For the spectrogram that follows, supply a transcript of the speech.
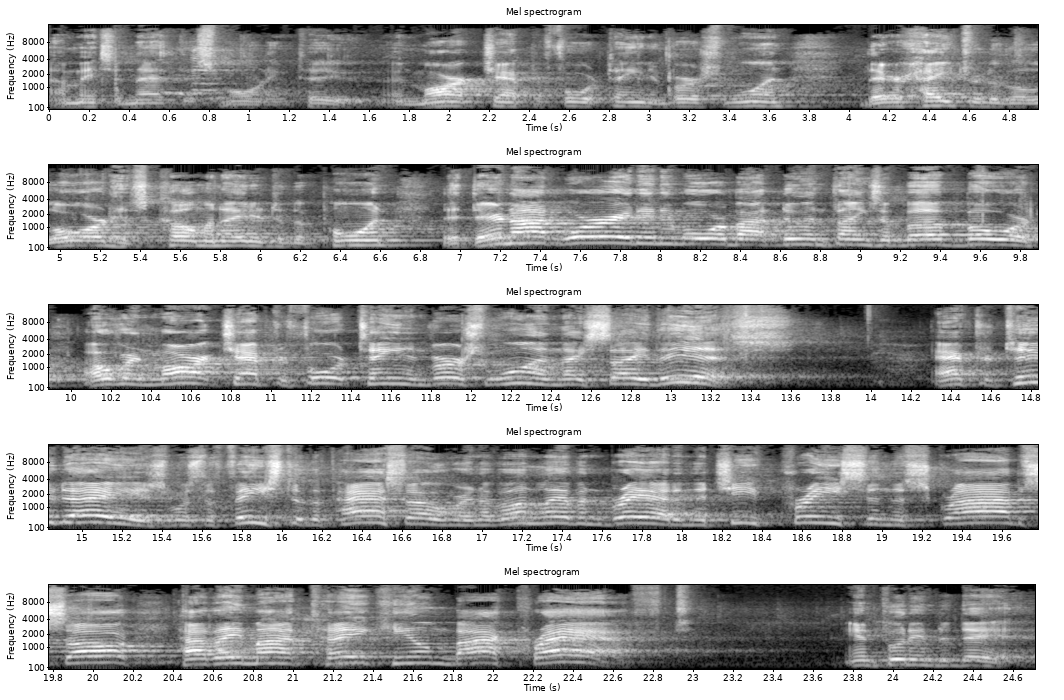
I mentioned that this morning too. In Mark chapter 14 and verse 1, their hatred of the Lord has culminated to the point that they're not worried anymore about doing things above board. Over in Mark chapter 14 and verse 1, they say this. After two days was the feast of the Passover and of unleavened bread, and the chief priests and the scribes sought how they might take him by craft and put him to death.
